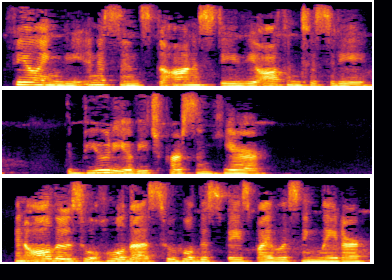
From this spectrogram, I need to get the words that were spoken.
feeling the innocence, the honesty, the authenticity, the beauty of each person here, and all those who hold us, who hold this space by listening later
